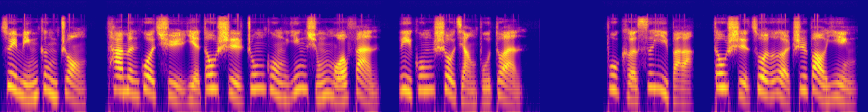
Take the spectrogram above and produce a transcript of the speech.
罪名更重。他们过去也都是中共英雄模范，立功受奖不断。不可思议吧？都是作恶之报应。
